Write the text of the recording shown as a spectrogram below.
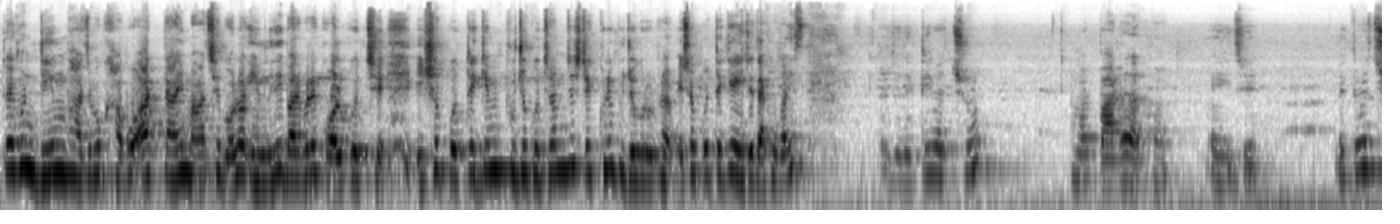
তো এখন ডিম ভাজবো, খাব আর টাইম আছে বলো, এমনিতেই বারবার কল করছে। এইসব করতে গিয়ে আমি পুজো করছিলাম জাস্ট এক্ষুনি পুজো করে উঠলাম। এসব করতে গিয়ে এই যে দেখো গাইস এই যে দেখতেই পাচ্ছ, আমার পাটা দেখো, এই যে, দেখতে পাচ্ছ?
